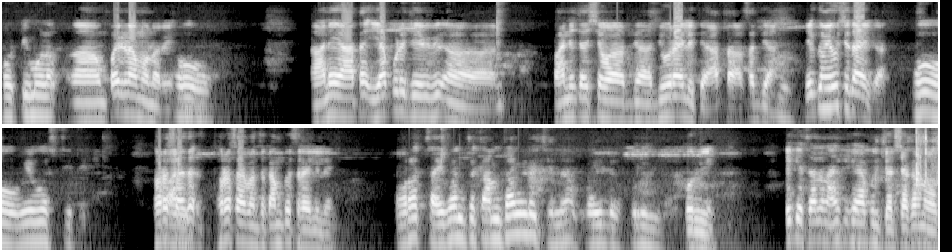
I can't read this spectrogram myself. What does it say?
पोटीमुळं अं, परिणाम होणार आहे. हो. आणि आता यापुढे जे अं, पाण्याच्या सेवा द्या- देऊ राहिले ते आता सध्या एकदम व्यवस्थित आहे का? हो व्यवस्थित आहे. थोरा साहेब थोरा साहेबांचं काम कसं राहिलेलं आहे? थोरात साहेबांचं काम चांगलंच आहे ना पहिलं पूर्वी. पूर्वी. ठीक आहे चला ना आणखी काय आपण चर्चा करणार आहोत.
